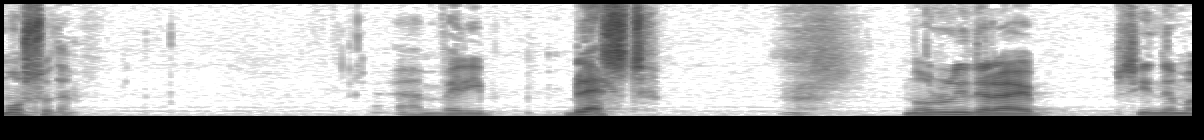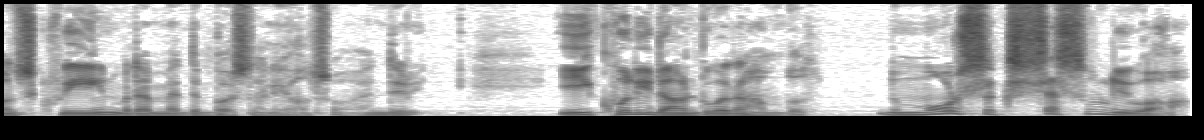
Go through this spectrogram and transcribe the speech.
Most of them. I'm very blessed. Not only that I've seen them on screen, but I've met them personally also. And they're equally down to and humble. The more successful you are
